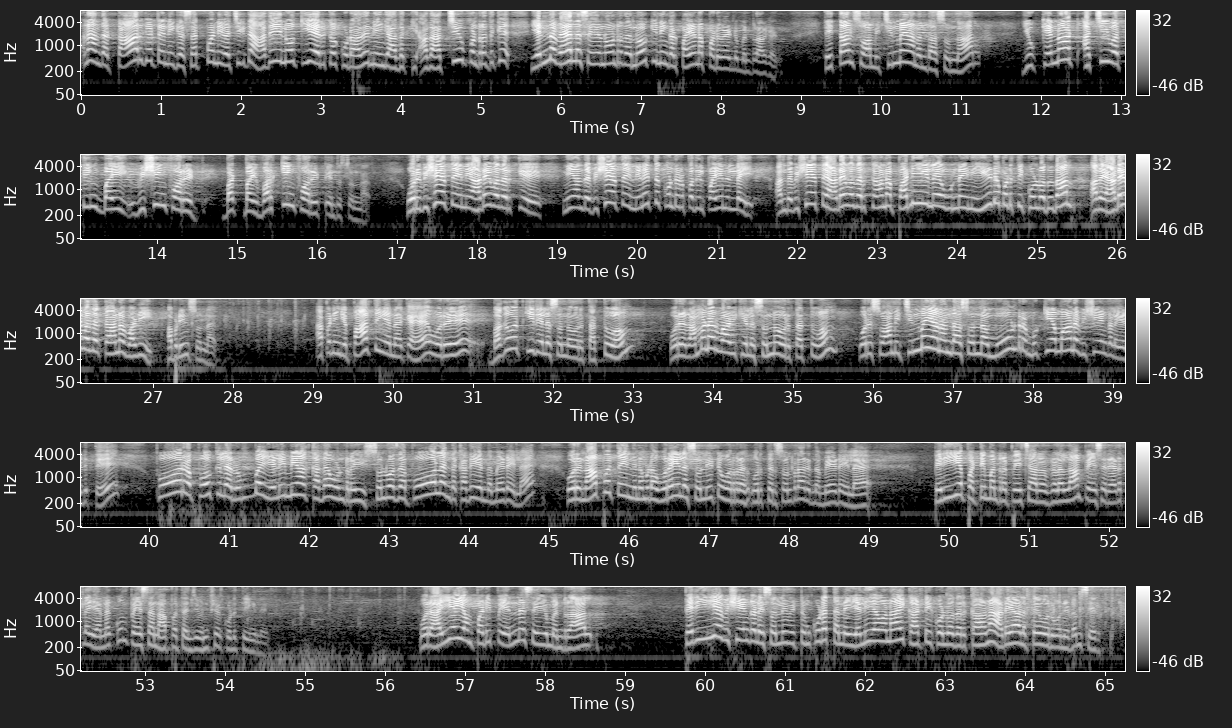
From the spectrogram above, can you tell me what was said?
ஆனால் அந்த டார்கெட்டை நீங்கள் செட் பண்ணி வச்சுக்கிட்டு அதை நோக்கியே இருக்கக்கூடாது. நீங்கள் அதை அதை அச்சீவ் பண்ணுறதுக்கு என்ன வேலை செய்யணுன்றதை நோக்கி நீங்கள் பயணப்பட வேண்டும் என்றார்கள். இதைத்தான் சுவாமி சின்மயானந்தா சொன்னார் you cannot achieve a thing by wishing for it but by working for it என்று சொன்னார். ஒரு விஷயத்தை நீ அடைவதற்கு நீ அந்த விஷயத்தை நினைத்து கொண்டிருப்பதில் பயனில்லை. அந்த விஷயத்தை அடைவதற்கான பணியிலே உன்னை நீ ஈடுபடுத்திக் கொள்வதுதான் அதை அடைவதற்கான வழி அப்படின்னு சொன்னார். அப்போ நீங்கள் பார்த்தீங்கன்னாக்க ஒரு பகவத்கீதையில் சொன்ன ஒரு தத்துவம் ஒரு ரமணர் வாழ்க்கையில் சொன்ன ஒரு தத்துவம் ஒரு சுவாமி சின்மயானந்தா சொன்ன மூன்று முக்கியமான விஷயங்களை எடுத்து போகிற போக்கில் ரொம்ப எளிமையாக கதை ஒன்றை சொல்வதை போல் இந்த கதையை இந்த மேடையில் ஒரு நாற்பத்தைந்து நிமிட உரையில் சொல்லிட்டு ஒரு ஒருத்தர் சொல்கிறார் இந்த மேடையில். பெரிய பட்டிமன்ற பேச்சாளர்களெல்லாம் பேசுகிற இடத்துல எனக்கும் பேச நாற்பத்தஞ்சு நிமிஷம் கொடுத்தீங்களே. ஒரு ஐஐஎம் படிப்பு என்ன செய்யும் என்றால் பெரிய விஷயங்களை சொல்லிவிட்டும் கூட தன்னை எளியவனாய் காட்டிக்கொள்வதற்கான அடையாளத்தை ஒருவனிடம் சேர்க்கும்.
